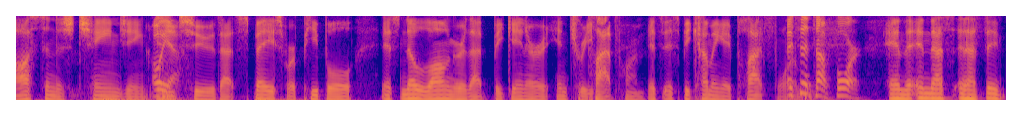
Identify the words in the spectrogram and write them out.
Austin is changing Oh, yeah. into that space where people. It's no longer that beginner entry platform. It's it's becoming a platform, It's in the top four. and and that's and I think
